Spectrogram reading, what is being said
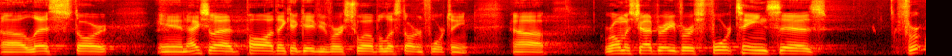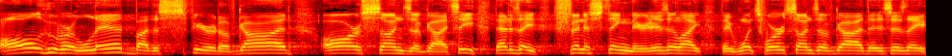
Uh, let's start. And actually, Paul, I think I gave you verse 12, but let's start in 14. Uh, Romans chapter 8, verse 14 says, for all who are led by the Spirit of God are sons of God. See, that is a finished thing there. It isn't like they once were sons of God. It says they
